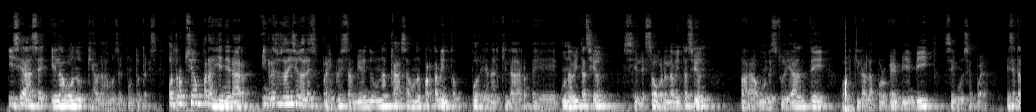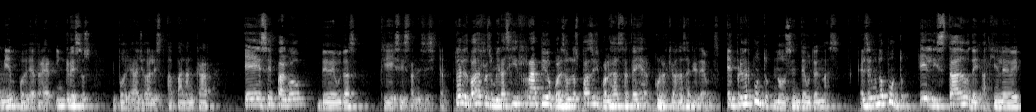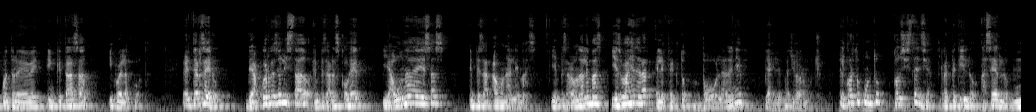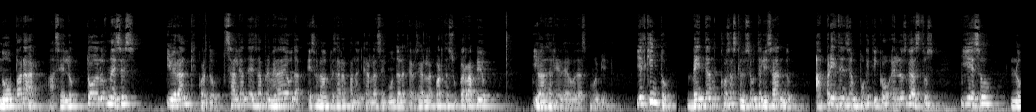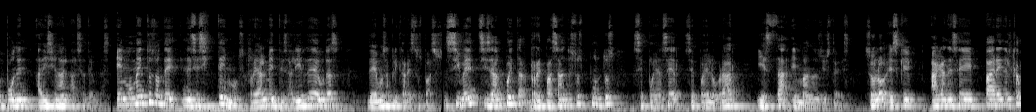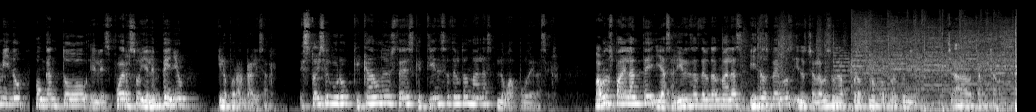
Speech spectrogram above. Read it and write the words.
y se hace el abono que hablábamos del punto 3. Otra opción para generar ingresos adicionales, por ejemplo, si están viviendo en una casa o un apartamento, podrían alquilar eh, una habitación, si les sobra la habitación, para un estudiante o alquilarla por Airbnb, según se pueda. Ese también podría traer ingresos y podría ayudarles a apalancar ese pago de deudas que se está necesitando. Entonces les voy a resumir así rápido cuáles son los pasos y cuál es la estrategia con la que van a salir deudas. El primer punto, no se endeuden más. El segundo punto, el listado de a quién le debe, cuánto le debe, en qué tasa y cuál es la cuota. El tercero, de acuerdo a ese listado, empezar a escoger y a una de esas empezar a abonarle más y empezar a abonarle más y eso va a generar el efecto bola de nieve y ahí les va a ayudar mucho. El cuarto punto, consistencia, repetirlo, hacerlo, no parar, hacerlo todos los meses y verán que cuando salgan de esa primera deuda, eso le va a empezar a apalancar la segunda, la tercera, la cuarta súper rápido y van a salir deudas muy bien. Y el quinto, vendan cosas que no estén utilizando, apriétense un poquitico en los gastos y eso lo ponen adicional a esas deudas. En momentos donde necesitemos realmente salir de deudas, debemos aplicar estos pasos. Si ven, si se dan cuenta, repasando estos puntos, se puede hacer, se puede lograr y está en manos de ustedes. Solo es que hagan ese par en el camino, pongan todo el esfuerzo y el empeño y lo podrán realizar. Estoy seguro que cada uno de ustedes que tiene esas deudas malas lo va a poder hacer. Vámonos para adelante y a salir de esas deudas malas y nos vemos y nos charlamos en una próxima oportunidad. Chao, chao, chao.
